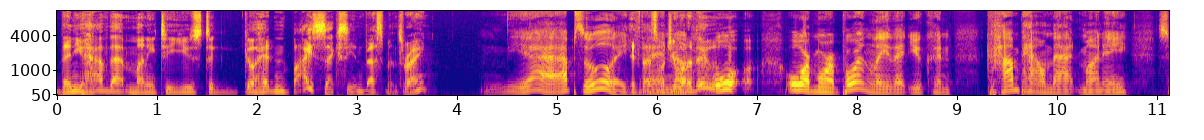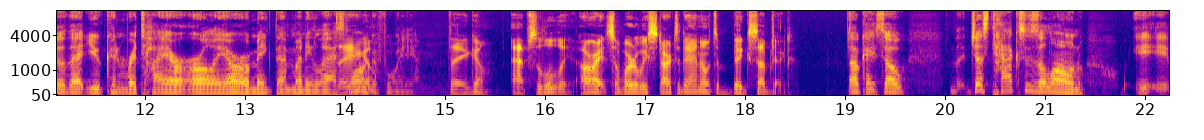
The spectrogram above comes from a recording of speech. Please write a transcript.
then you have that money to use to go ahead and buy sexy investments, right? Yeah, absolutely. If that's what you uh, wanna do. or or more importantly, that you can compound that money so that you can retire earlier or make that money last you go. longer for you. There you go. Absolutely. All right. So where do we start today? I know it's a big subject. Okay, so just taxes alone i i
